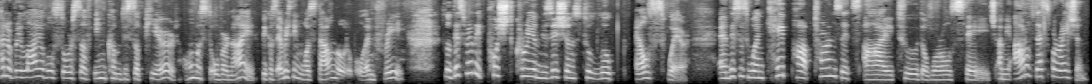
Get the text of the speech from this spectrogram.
kind of reliable source of income disappeared almost overnight because everything was downloadable and free. So this really pushed Korean musicians to look elsewhere. And this is when K-pop turns its eye to the world stage. I mean, out of desperation.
